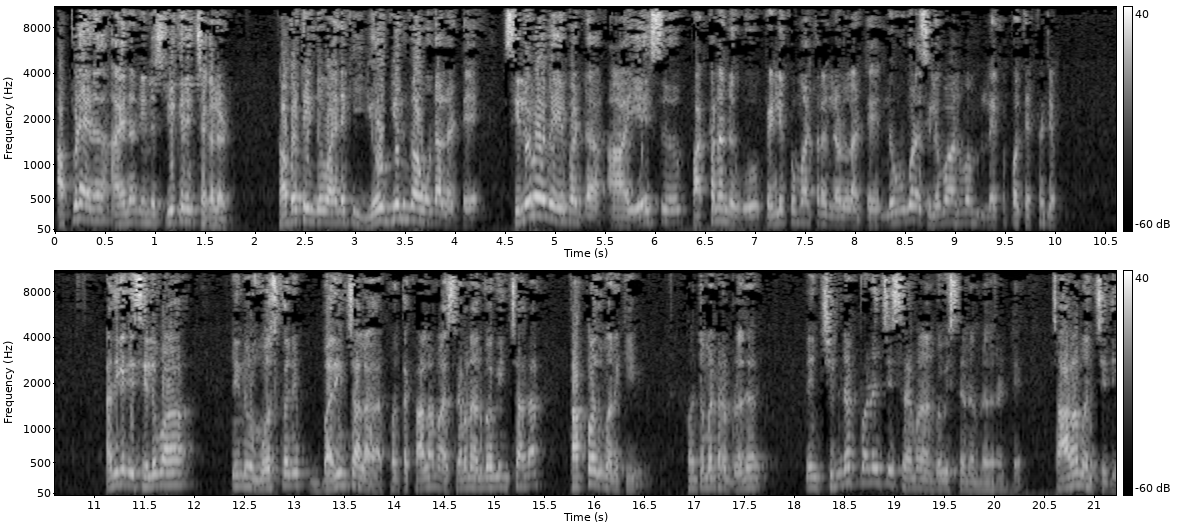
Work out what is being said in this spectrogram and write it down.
అప్పుడే ఆయన ఆయన నిన్ను స్వీకరించగలడు. కాబట్టి నువ్వు ఆయనకి యోగ్యంగా ఉండాలంటే సిలువ వేయబడ్డ ఆ యేసు పక్కన నువ్వు పెళ్ళి కుమార్తెలు నిలవాలంటే నువ్వు కూడా సిలువ అనుభవం లేకపోతే ఎట్లా చెప్పు? అందుకే నీ సిలువ నిన్ను మోసుకొని భరించాలా? కొంతకాలం ఆ శ్రమను అనుభవించాలా? తప్పదు మనకి ఇవి. కొంతమంటారు బ్రదర్ నేను చిన్నప్పటి నుంచి శ్రమ అనుభవిస్తున్నాను బ్రదర్ అంటే చాలా మంచిది.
